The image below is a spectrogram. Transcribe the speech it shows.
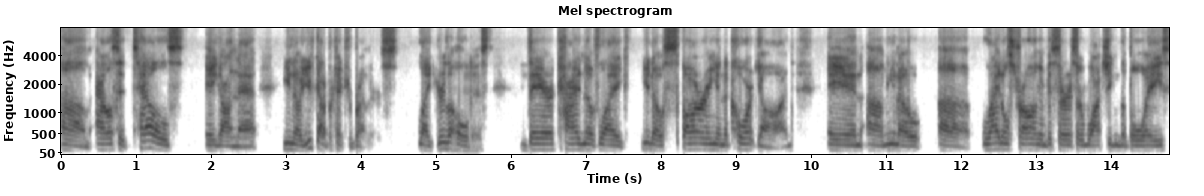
um, Alicent tells Aegon that you know you've got to protect your brothers. Like you're the mm-hmm. oldest. They're kind of like you know sparring in the courtyard and um, you know, uh, Lytle Strong and Viserys are watching the boys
